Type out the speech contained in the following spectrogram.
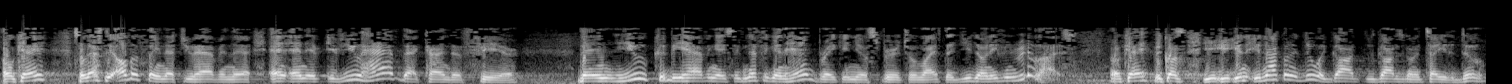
Okay? So that's the other thing that you have in there. And, and if, if you have that kind of fear, then you could be having a significant handbrake in your spiritual life that you don't even realize. Okay? Because you, are not going to do what God, God is going to tell you to do.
